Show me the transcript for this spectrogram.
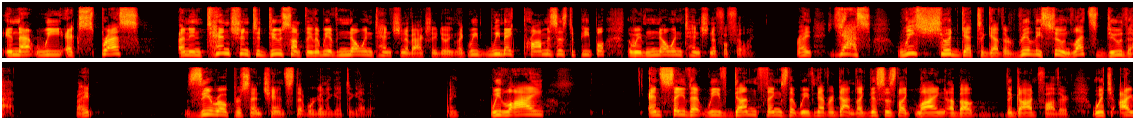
in that we express an intention to do something that we have no intention of actually doing. Like we, we make promises to people that we have no intention of fulfilling, right? Yes, we should get together really soon. Let's do that, right? 0% chance that we're going to get together, right? We lie and say that we've done things that we've never done. Like this is like lying about the Godfather, which I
